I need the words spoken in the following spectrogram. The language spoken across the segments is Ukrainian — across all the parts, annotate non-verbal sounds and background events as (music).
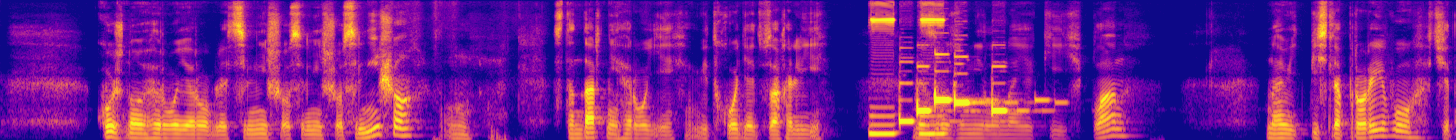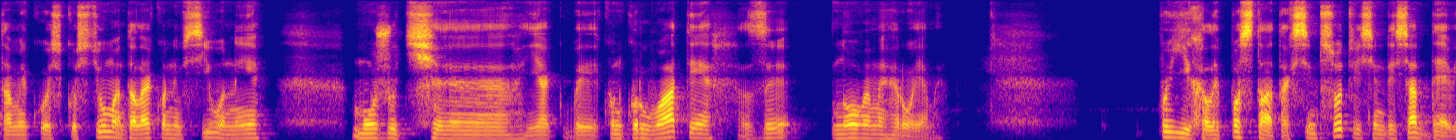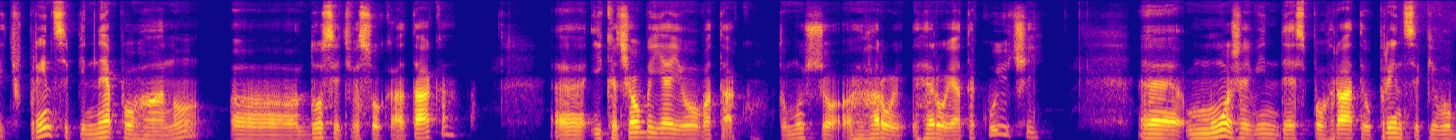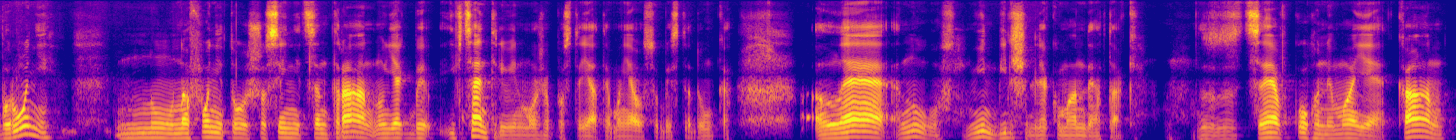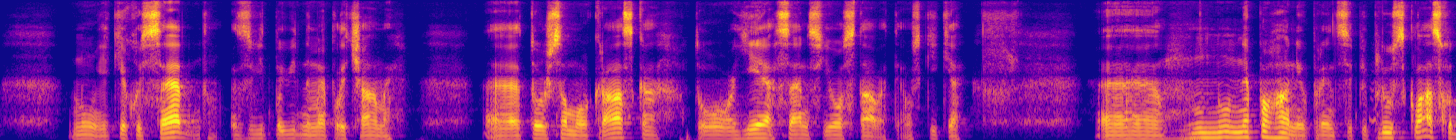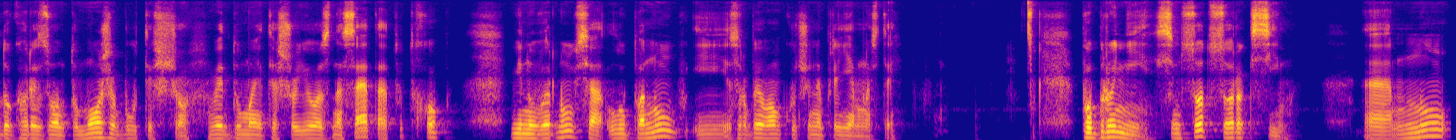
кожного героя роблять сильнішого, сильнішого, сильнішого. Стандартні герої відходять взагалі незрозуміло на який план. Навіть після прориву чи там якогось костюма далеко не всі вони можуть е, якби конкурувати з новими героями. Поїхали по статах 789. В принципі, непогано, е, досить висока атака. Е, і качав би я його в атаку, тому що герой, герой атакуючий. Е, може він десь пограти, в принципі, в обороні. Ну, на фоні того, що сині центра, ну, якби і в центрі він може постояти, моя особиста думка. Але ну, він більше для команди атаки. Це в кого немає кан, ну, якихось сед з відповідними плечами, е, того ж самого краска, то є сенс його ставити, оскільки. Е, непоганий, в принципі. Плюс клас ходок горизонту може бути, що ви думаєте, що його знесете, а тут хоп, він увернувся, лупанув і зробив вам кучу неприємностей. По броні 747. Е, ну,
